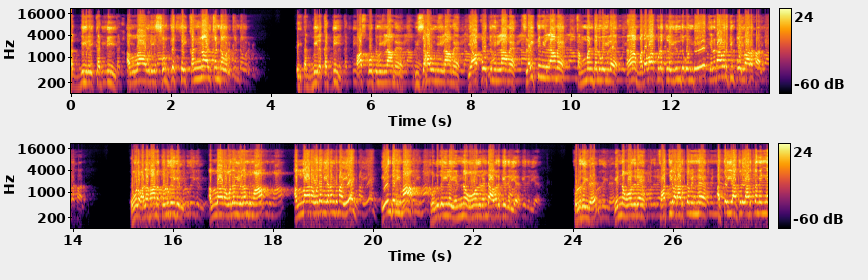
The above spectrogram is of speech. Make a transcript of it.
தக்பீரை கட்டி அல்லாவுடைய சொர்க்கத்தை கண்ணால் கண்டவர்கள். தக்பீரை கட்டி பாஸ்போர்ட்டும் இல்லாம விசாவும் இல்லாம ஏர்போர்ட்டும் இல்லாம பிளைட்டும் இல்லாம கம்மண்டலுவையில மதவா குளத்துல இருந்து கொண்டு கனடா வரைக்கும் போய் வார காலம். எவ்வளவு அழகான தொழுகைகள். அல்லாட உதவி இறங்குமா? அல்லாட உதவி இறங்குமா ஏன்? ஏன் தெரியுமா? தொழுகையில என்ன ஓதுறேன்னு அவருக்கே தெரியாது. தொழுகையில என்ன ஓதுறேன் பாத்தியோட அர்த்தம் என்ன? அத்தையாத்துடைய அர்த்தம் என்ன?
